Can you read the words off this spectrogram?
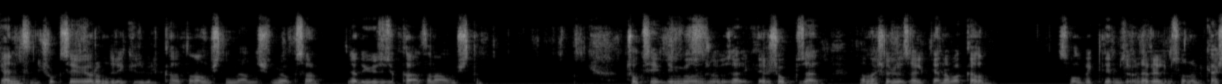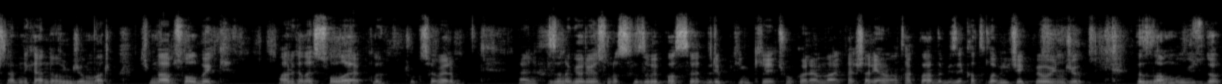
Kendisini çok seviyorum. Direkt 101'lik kartını almıştım yanlışım yoksa. Ya da 100'lük kartını almıştım. Çok sevdiğim bir oyuncu. Özellikleri çok güzel. Ama şöyle özelliklerine bakalım. Sol beklerimizi önerelim. Sonra birkaç tane de kendi oyuncum var. Şimdi abi sol bek arkadaş sol ayaklı. Çok severim. Yani hızını görüyorsunuz. Hızı ve pası, driblingi çok önemli arkadaşlar. Yani ataklarda bize katılabilecek bir oyuncu. Hızlanma 104,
